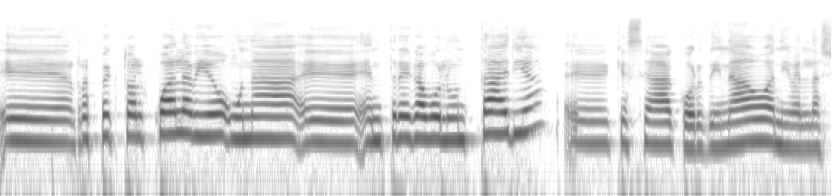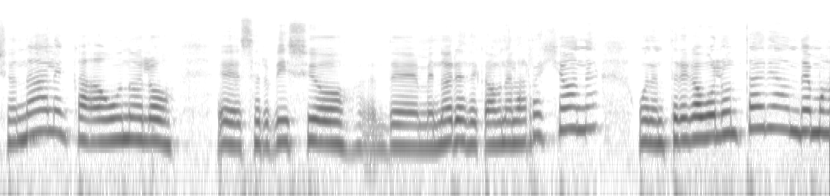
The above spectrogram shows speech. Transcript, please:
eh, respecto al cual ha habido una entrega voluntaria que se ha coordinado a nivel nacional en cada uno de los eh, servicios de menores de cada una de las regiones, una entrega voluntaria donde hemos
